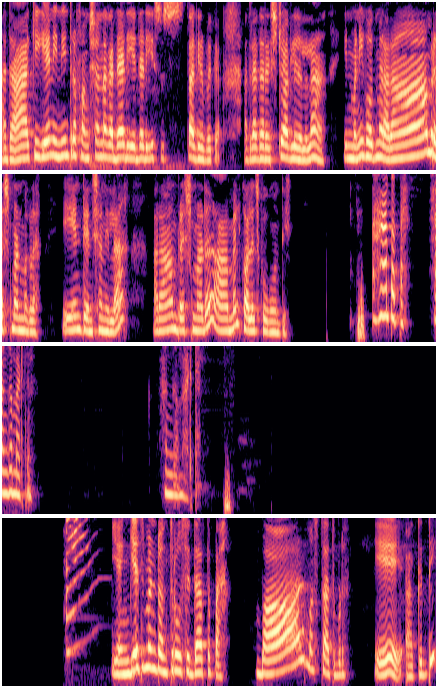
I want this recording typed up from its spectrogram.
ಅದು ಆಕಿಗೆ ಇನ್ನಿಂತ್ರ ಫಂಕ್ಷನ್ನಾಗ ಅಡ್ಡಾಡಿ ಅಡ್ಡಾಡಿ ಸುಸ್ತಾಗಿರ್ಬೇಕು. ಅದ್ರಾಗ ರೆಸ್ಟು ಆಗಲಿಲ್ಲಲ್ಲ? ಇನ್ನು ಮನೆಗೆ ಹೋದ್ಮೇಲೆ ಆರಾಮ್ ರೆಸ್ಟ್ ಮಾಡಿ ಮಗಳ. ಏನು ಟೆನ್ಷನ್ ಇಲ್ಲ. ಆರಾಮ್ ರೆಸ್ಟ್ ಮಾಡು ಆಮೇಲೆ ಕಾಲೇಜ್ಗೆ ಹೋಗುವಂತಿ. ಹಾಂ ಪಪ್ಪ ಹಂಗೆ ಮಾಡ್ತೇನೆ. ಹಂಗೆ ಮಾಡ್ತೇನೆ. ಎಂಗೇಜ್ಮೆಂಟ್ ಅಂತರೂ ಸಿದ್ಧಾರ್ಥಪ್ಪ ಭಾಳ ಮಸ್ತ್ ಆತು ಬಿಡು. ಏ ಅಗದಿ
